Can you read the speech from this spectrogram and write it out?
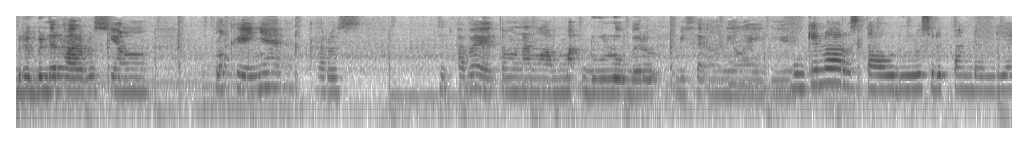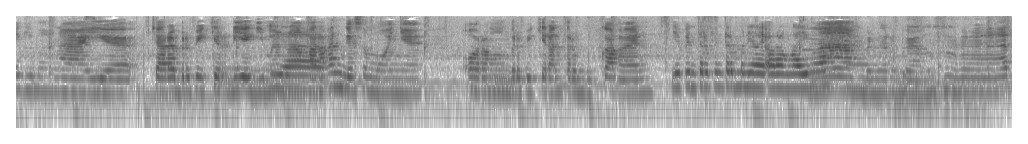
bener-bener harus yang lo kayaknya harus apa ya temenan lama dulu baru bisa nilai dia. mungkin lo harus tahu dulu sudut pandang dia gimana nah iya. Cara berpikir dia gimana. Iya. karena kan gak semuanya orang berpikiran terbuka kan? Ya pinter-pinter menilai orang lain lah. Nah bener banget.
